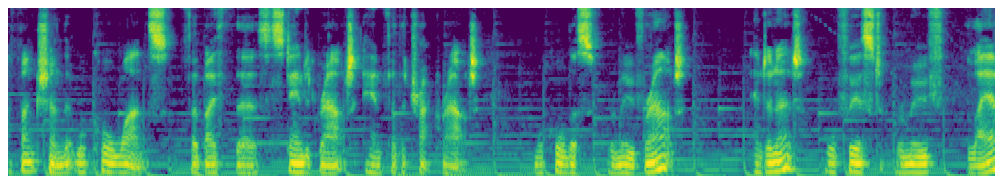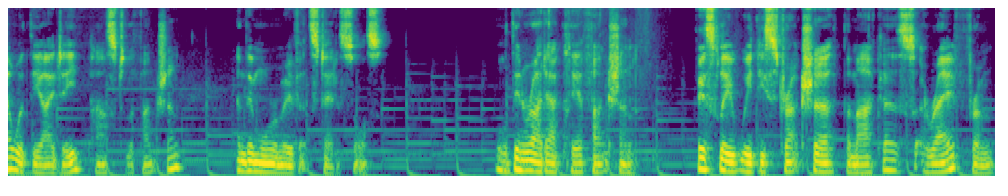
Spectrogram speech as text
a function that will call once for both the standard route and for the truck route. We'll call this remove route, and in it we'll first remove the layer with the ID passed to the function, and then we'll remove its data source. We'll then write our clear function. Firstly, we destructure the markers array from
